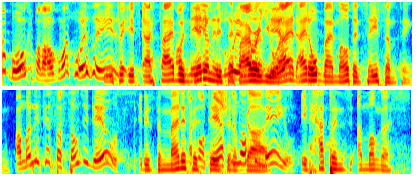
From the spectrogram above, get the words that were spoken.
a boca, falar alguma coisa aí. If, if, if I was Amém, getting this, if I were you. I'd, I'd open my mouth and say something. A manifestação de Deus. It is the manifestation no of nosso God. meio. It happens among us.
